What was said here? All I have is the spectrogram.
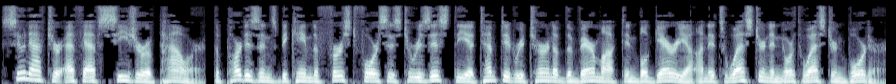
Soon after FF's seizure of power, the partisans became the first forces to resist the attempted return of the Wehrmacht in Bulgaria on its western and northwestern border.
